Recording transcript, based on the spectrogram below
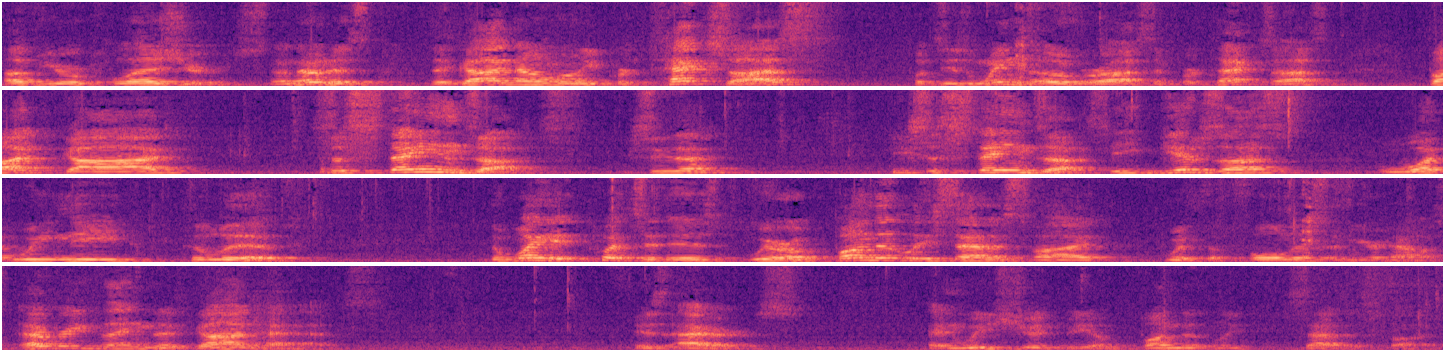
of your pleasures. Now notice that God not only protects us, puts his wings over us and protects us, but God sustains us. See that? He sustains us. He gives us what we need to live. The way it puts it is we're abundantly satisfied with the fullness of your house. Everything that God has is ours. And we should be abundantly satisfied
